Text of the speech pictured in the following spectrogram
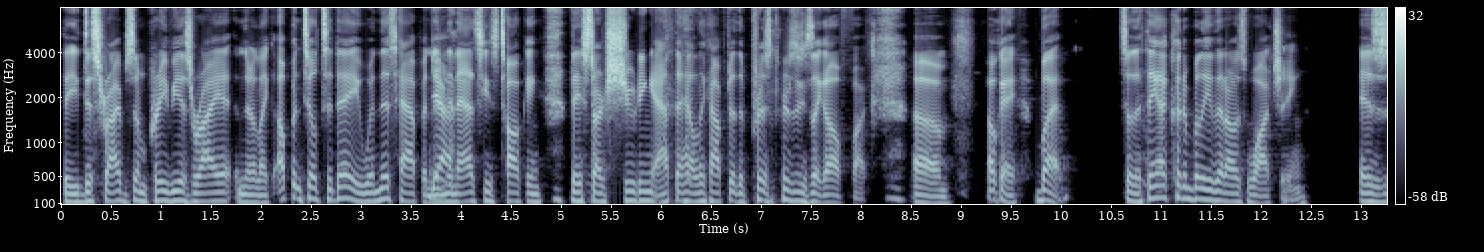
they describe some previous riot, and they're like, up until today when this happened, Yeah. and then as he's talking, they start shooting at the helicopter, the prisoners. And he's like, oh fuck. Um, okay, but so the thing I couldn't believe that I was watching is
